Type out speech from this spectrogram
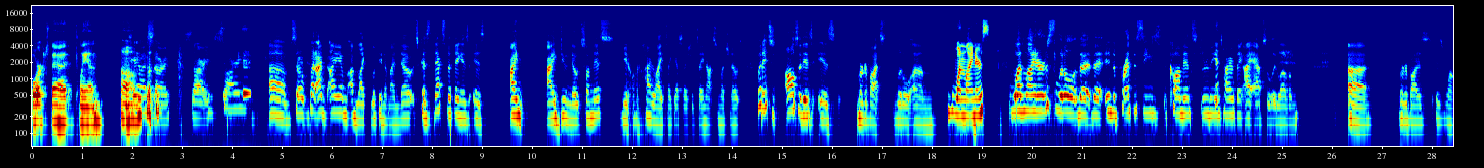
borked that plan. Um, yeah sorry sorry sorry um so but i i am i'm like looking at my notes because that's the thing is is i i do notes on this you know or highlights i guess i should say not so much notes but it's also it is is murderbot's little um one liners. One liners, little the the in the parentheses comments through the entire thing. I absolutely love them. Uh, Murderbot is is one.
